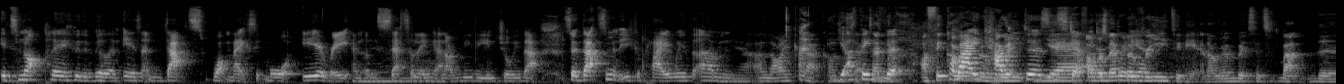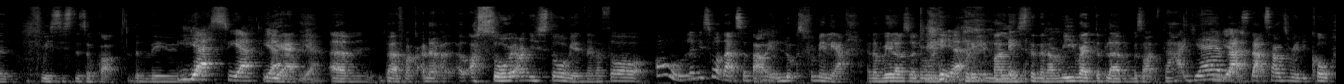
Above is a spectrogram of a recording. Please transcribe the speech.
It's not clear who the villain is, and that's what makes it more eerie and unsettling. And I really enjoy that. So that's something that you could play with. Um, Yeah, I like that concept. yeah, I think and that I think I remember characters and yeah, stuff I remember reading it, and I remember it said something about the three sisters have got to the moon. Yes, yeah, yeah, yeah. Um, birthmark, and I, I saw it on your story, and then I thought, oh, let me see what that's about. Mm. It looks familiar, and I realised I'd already Yeah. put it in my list, and then I reread the blurb and was like, that, yeah, Yeah. Mm-hmm. that sounds really cool,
